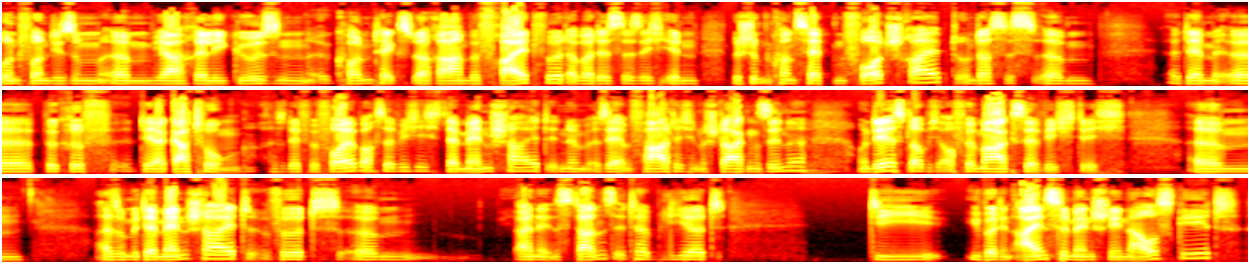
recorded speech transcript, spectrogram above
und von diesem ähm, ja, religiösen Kontext oder Rahmen befreit wird, aber dass er sich in bestimmten Konzepten fortschreibt und das ist ähm, der äh, Begriff der Gattung, also der für Feuerbach sehr wichtig ist, der Menschheit in einem sehr emphatischen und starken Sinne mhm. und der ist, glaube ich, auch für Marx sehr wichtig. Ähm, also mit der Menschheit wird ähm, eine Instanz etabliert, die über den Einzelmenschen hinausgeht,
